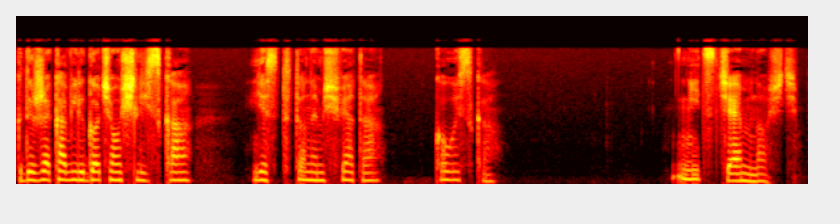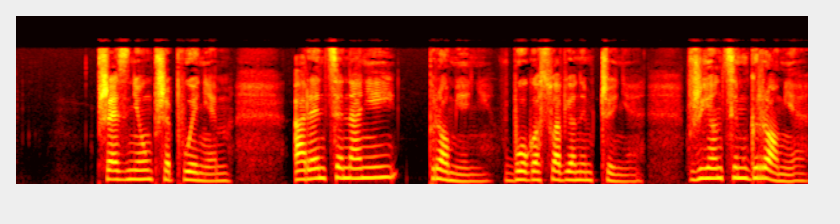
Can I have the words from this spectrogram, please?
gdy rzeka wilgocią śliska jest tonem świata kołyska. Nic ciemność. Przez nią przepłyniem, a ręce na niej promień w błogosławionym czynie, w żyjącym gromie,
